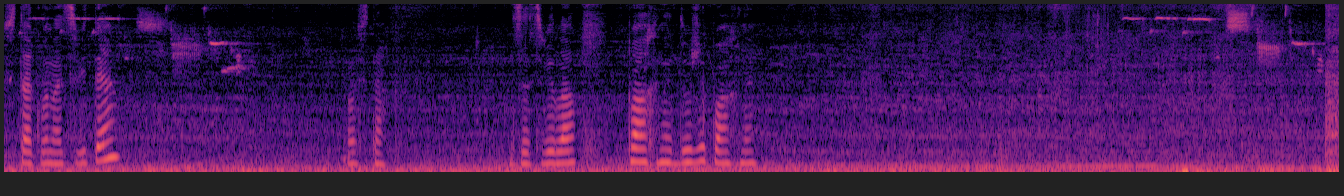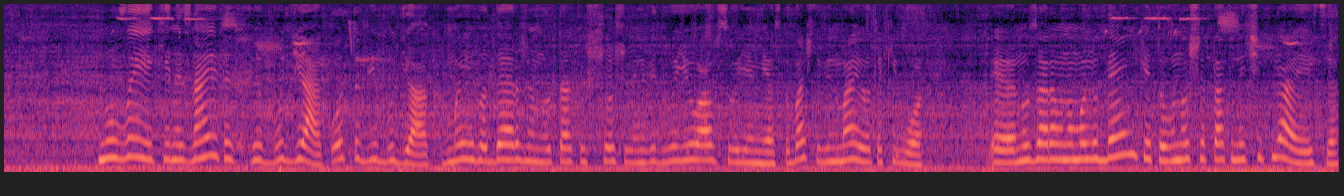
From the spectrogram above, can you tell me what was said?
Ось так вона цвіте. Ось так. Зацвіла. Пахне, дуже пахне. Ну ви, які не знаєте, будяк, от тобі будяк. Ми його держимо, так що ж він відвоював своє місто. Бачите, він має отакі о. Е, ну зараз воно молоденьке, то воно ще так не чіпляється.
